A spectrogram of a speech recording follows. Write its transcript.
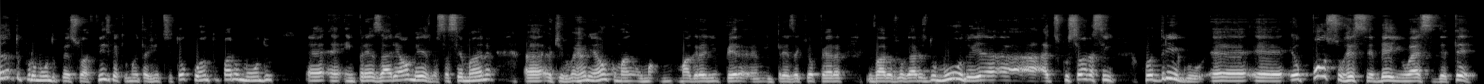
tanto para o mundo pessoa física, que muita gente citou, quanto para o mundo é, é, empresarial mesmo. Essa semana uh, eu tive uma reunião com uma, uma, uma grande empresa que opera em vários lugares do mundo, e a, a, a discussão era assim: Rodrigo, é, é eu posso receber em USDT?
